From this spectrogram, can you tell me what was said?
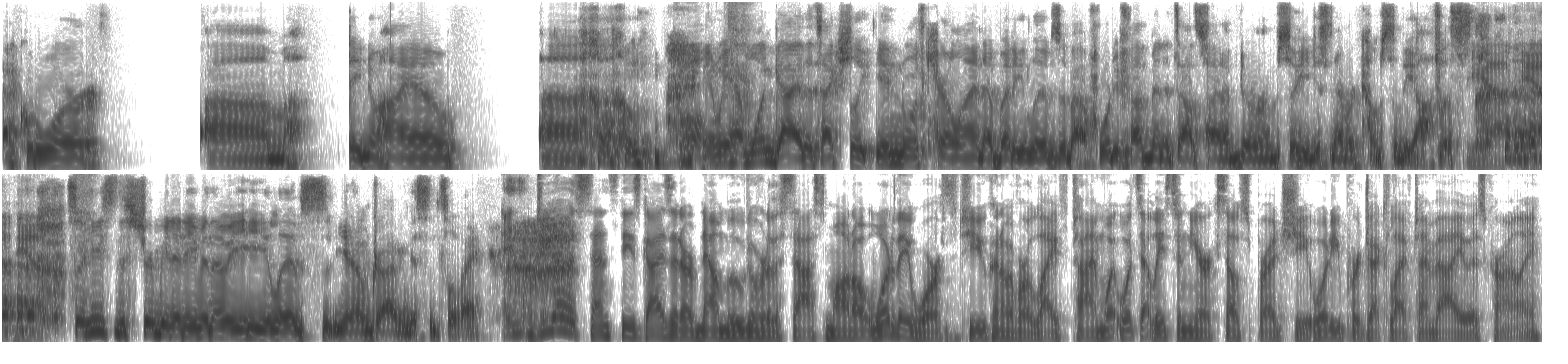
Ecuador, um, Dayton, Ohio. Um, and we have one guy that's actually in North Carolina, but he lives about 45 minutes outside of Durham, so he just never comes to the office. Yeah, yeah, yeah. so he's distributed, even though he, he lives, you know, driving distance away. And do you have a sense these guys that have now moved over to the SaaS model, what are they worth to you kind of over a lifetime? What, what's at least in your Excel spreadsheet? What do you project lifetime value is currently?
